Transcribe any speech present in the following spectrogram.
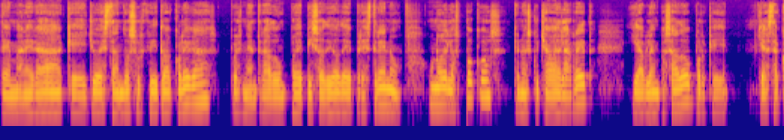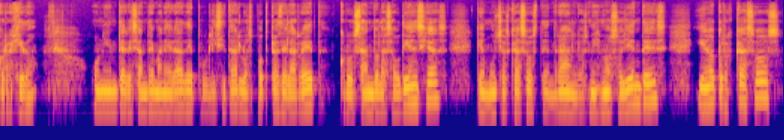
De manera que yo estando suscrito a colegas, pues me ha entrado un episodio de preestreno, uno de los pocos que no escuchaba de la red y hablo en pasado porque ya está corregido. Una interesante manera de publicitar los podcasts de la red cruzando las audiencias, que en muchos casos tendrán los mismos oyentes y en otros casos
